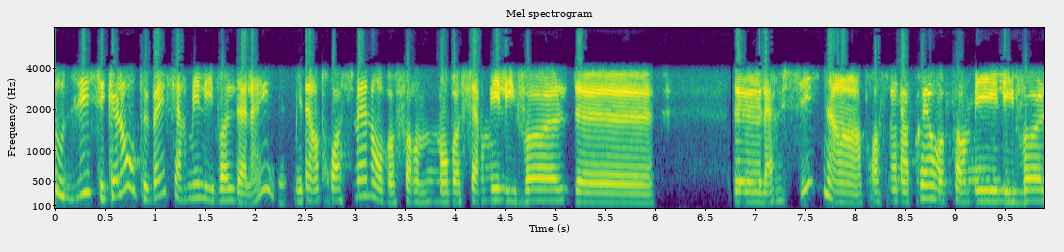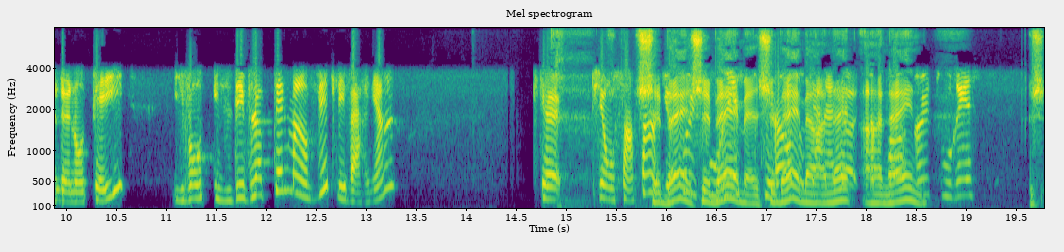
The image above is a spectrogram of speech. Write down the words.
nous dit, c'est que là, on peut bien fermer les vols de l'Inde, mais dans trois semaines, on va, on va fermer les vols de, de la Russie. Dans trois semaines après, on va fermer les vols d'un autre pays. Ils vont, ils se développent tellement vite, les variants, que, puis on s'entend. Je sais bien, je sais bien, mais je sais bien, mais en. Inde- en Inde- un touriste Je,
